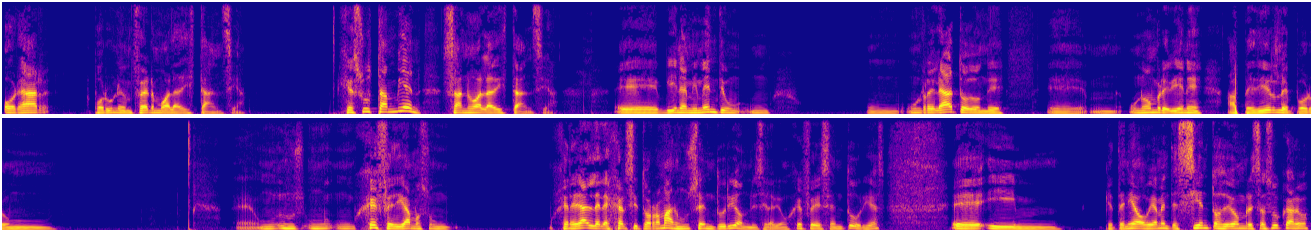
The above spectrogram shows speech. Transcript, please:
orar por un enfermo a la distancia. Jesús también sanó a la distancia. Eh, viene a mi mente un, un, relato donde eh, un hombre viene a pedirle por un, eh, un, jefe, digamos, un general del ejército romano, un centurión, dice la un jefe de centurias, eh, y mm, que tenía obviamente cientos de hombres a su cargo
